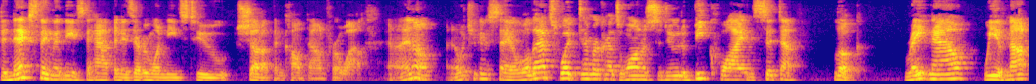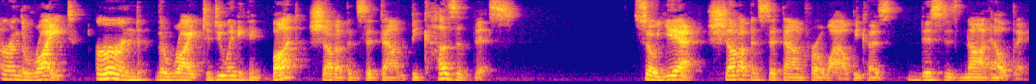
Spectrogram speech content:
The next thing that needs to happen is everyone needs to shut up and calm down for a while. And I know, I know what you're going to say. Well, that's what Democrats want us to do to be quiet and sit down. Look, right now, we have not earned the right, earned the right to do anything but shut up and sit down because of this. So, yeah, shut up and sit down for a while because this is not helping.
